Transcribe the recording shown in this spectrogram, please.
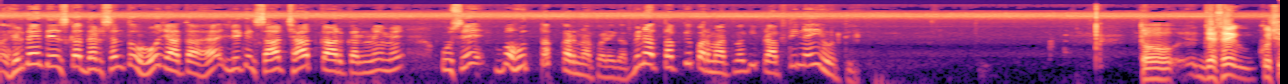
हृदय देश का दर्शन तो हो जाता है लेकिन साक्षात्कार करने में उसे बहुत तप करना पड़ेगा। बिना तप के परमात्मा की प्राप्ति नहीं होती। तो जैसे कुछ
